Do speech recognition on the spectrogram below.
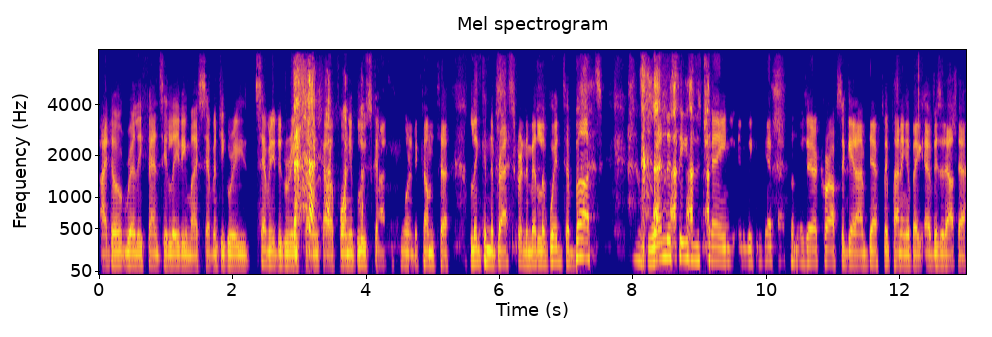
I don't really fancy leaving my 70 degree 70 degree Southern California blue skies this morning to come to Lincoln, Nebraska in the middle of winter. But when the seasons change and we can get back on those aircrafts again, I'm definitely planning a big a visit out there.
